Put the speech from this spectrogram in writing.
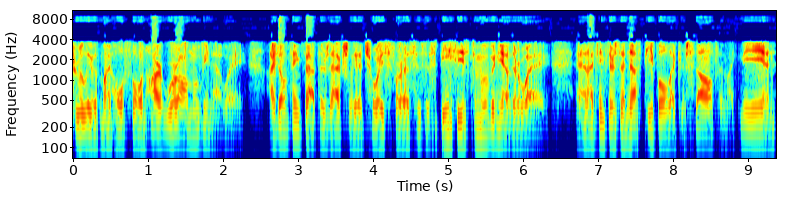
truly with my whole soul and heart, we're all moving that way. I don't think that there's actually a choice for us as a species to move any other way. And I think there's enough people like yourself and like me, and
